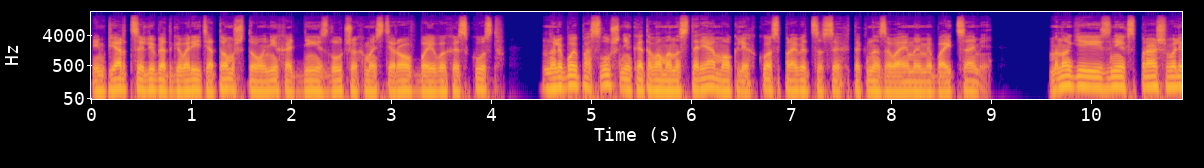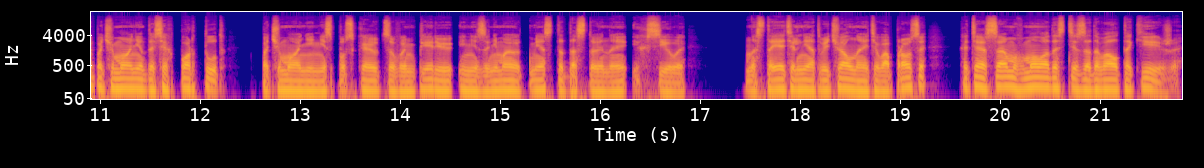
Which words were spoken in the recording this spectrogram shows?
Имперцы любят говорить о том, что у них одни из лучших мастеров боевых искусств, но любой послушник этого монастыря мог легко справиться с их так называемыми бойцами. Многие из них спрашивали, почему они до сих пор тут, почему они не спускаются в Империю и не занимают место, достойное их силы. Настоятель не отвечал на эти вопросы, хотя сам в молодости задавал такие же.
